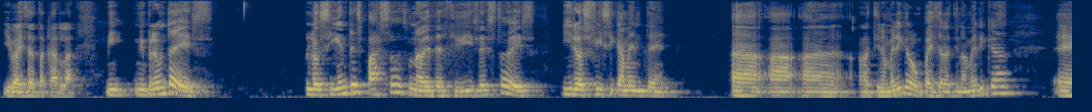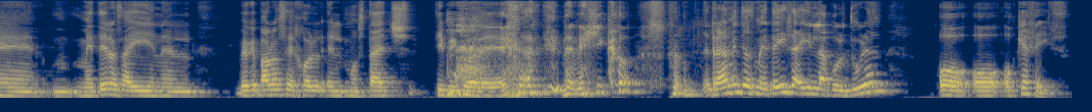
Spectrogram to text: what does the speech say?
y vais a atacarla. Mi, mi pregunta es, los siguientes pasos, una vez decidís esto, es iros físicamente a, Latinoamérica, algún país de Latinoamérica, eh, meteros ahí en el... Veo que Pablo se dejó el, mustache típico de, México. ¿Realmente os metéis ahí en la cultura o, qué hacéis?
